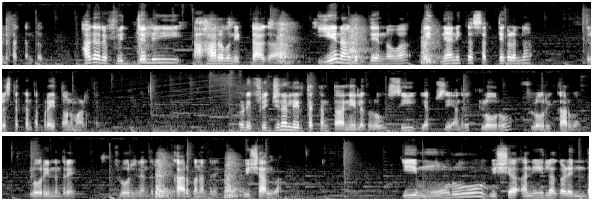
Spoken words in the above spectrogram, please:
ಇಡ್ತಕ್ಕಂಥದ್ದು. ಹಾಗಾದರೆ ಫ್ರಿಜ್ಜಲ್ಲಿ ಆಹಾರವನ್ನು ಇಟ್ಟಾಗ ಏನಾಗುತ್ತೆ ಅನ್ನೋವ ವೈಜ್ಞಾನಿಕ ಸತ್ಯಗಳನ್ನು ತಿಳಿಸ್ತಕ್ಕಂಥ ಪ್ರಯತ್ನವನ್ನು ಮಾಡ್ತಾರೆ ನೋಡಿ ಫ್ರಿಜ್ನಲ್ಲಿ ಇರ್ತಕ್ಕಂಥ ಅನಿಲಗಳು ಸಿ ಎಫ್ ಸಿ ಅಂದರೆ ಕ್ಲೋರೋ ಫ್ಲೋರಿ ಕಾರ್ಬನ್ ಕ್ಲೋರಿನ್ ಅಂದರೆ ಫ್ಲೋರಿನ್ ಅಂದರೆ ಕಾರ್ಬನ್ ಅಂದರೆ ವಿಷ ಅಲ್ವಾ? ಈ ಮೂರೂ ವಿಷ ಅನಿಲಗಳಿಂದ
